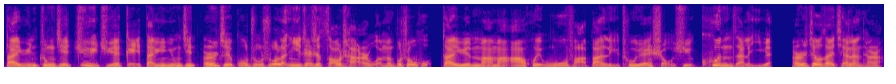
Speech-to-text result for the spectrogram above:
代孕中介拒绝给代孕佣金，而且雇主说了：“你这是早产儿，我们不收货。”代孕妈妈阿慧无法办理出院手续，困在了医院。而就在前两天啊，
